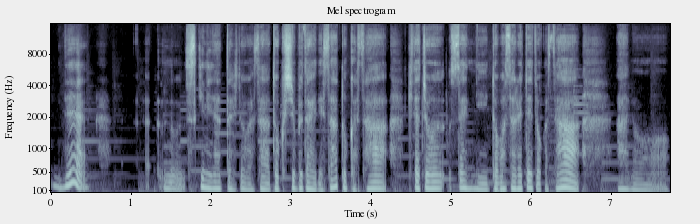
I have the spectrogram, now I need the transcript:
ね好きになった人がさ特殊部隊でさとかさ北朝鮮に飛ばされてとかさあの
